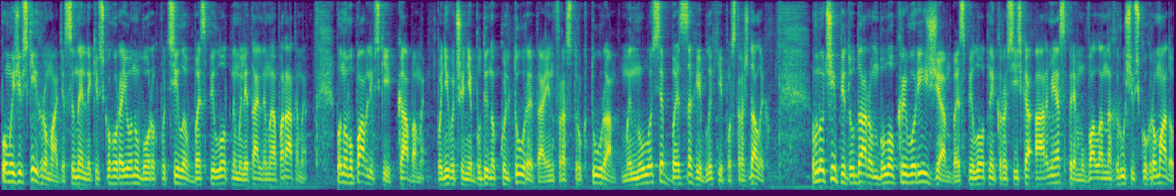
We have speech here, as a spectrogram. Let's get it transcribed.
По Межівській громаді Синельниківського району ворог поцілив безпілотними літальними апаратами. По Новопавлівській кабами, понівечені будинок культури та інфраструктура минулося без загиблих і постраждалих. Вночі під ударом було криворіжжя. Безпілотник російська армія спрямувала на Грушівську громаду.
